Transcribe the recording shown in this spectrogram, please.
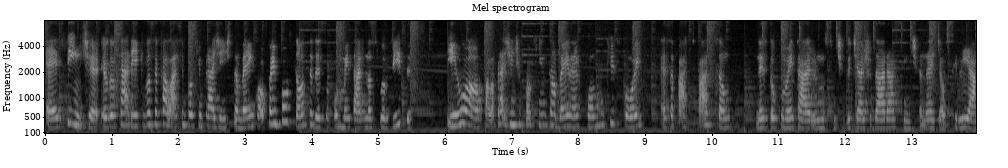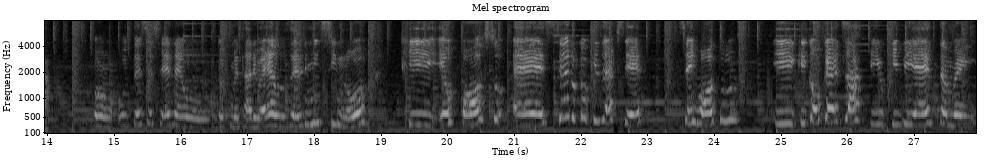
É, Cíntia, eu gostaria que você falasse um pouquinho para a gente também qual foi a importância desse documentário na sua vida. E, Juan, fala para a gente um pouquinho também, né, como que foi essa participação nesse documentário, no sentido de ajudar a Cíntia, né, de auxiliar. Bom, o TCC, né, o documentário Elos, ele me ensinou que eu posso é, ser o que eu quiser ser, sem rótulos, e que qualquer desafio que vier também,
